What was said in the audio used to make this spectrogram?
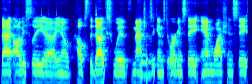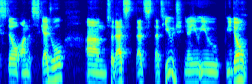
that obviously uh, you know helps the Ducks with matchups mm-hmm. against Oregon State and Washington State still on the schedule. Um, so that's that's that's huge. You know, you you you don't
